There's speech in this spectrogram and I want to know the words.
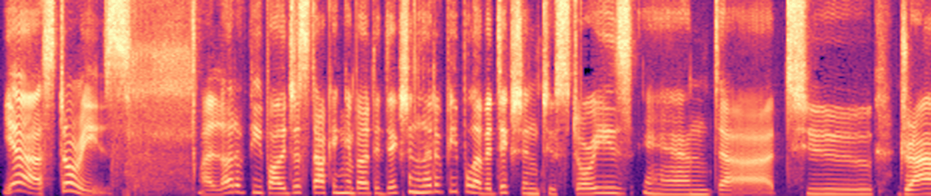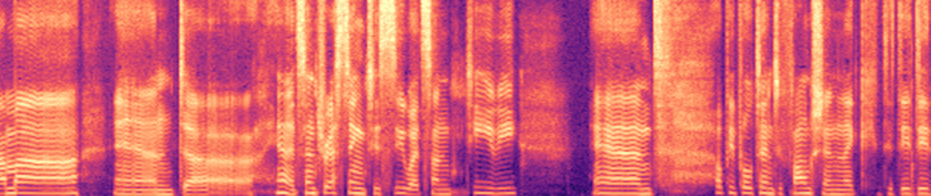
Yeah, stories. A lot of people, was just talking about addiction. A lot of people have addiction to stories and uh, to drama. And uh, yeah, it's interesting to see what's on TV and how people tend to function. Like they, they,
